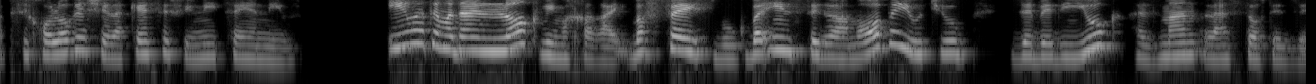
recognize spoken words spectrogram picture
הפסיכולוגיה של הכסף עם ניצה יניב. אם אתם עדיין לא עוקבים אחריי בפייסבוק, באינסטגרם או ביוטיוב, זה בדיוק הזמן לעשות את זה.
